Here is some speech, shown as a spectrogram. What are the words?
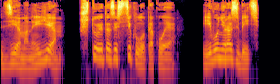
«Демоны, Йен! Что это за стекло такое? Его не разбить!»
